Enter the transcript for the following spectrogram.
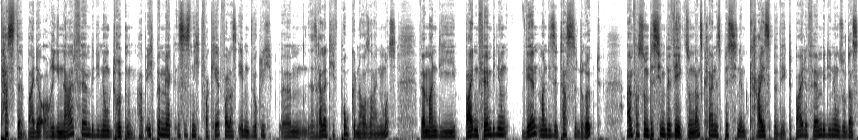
Taste bei der Originalfernbedienung drücken, habe ich bemerkt, ist es nicht verkehrt, weil das eben wirklich ähm, das relativ punktgenau sein muss. Wenn man die beiden Fernbedienungen, während man diese Taste drückt, einfach so ein bisschen bewegt, so ein ganz kleines bisschen im Kreis bewegt. Beide Fernbedienungen, sodass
